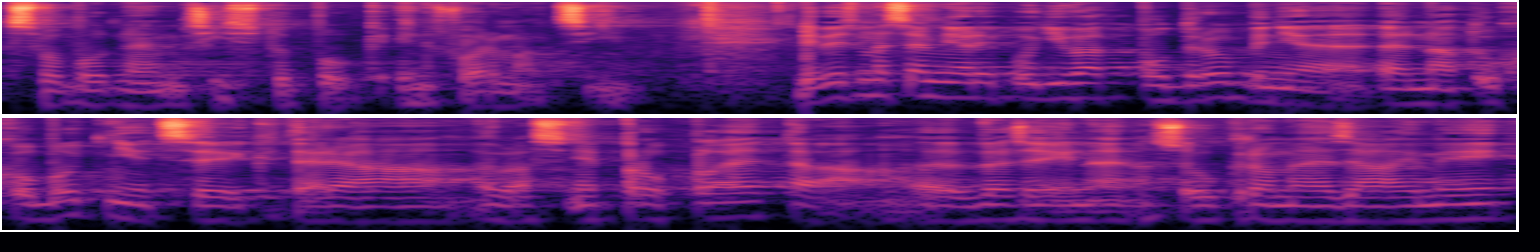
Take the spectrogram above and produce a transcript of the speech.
svobodném přístupu k informacím. Kdybychom se měli podívat podrobně na tu chobotnici, která vlastně proplétá veřejné a soukromé zájmy,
